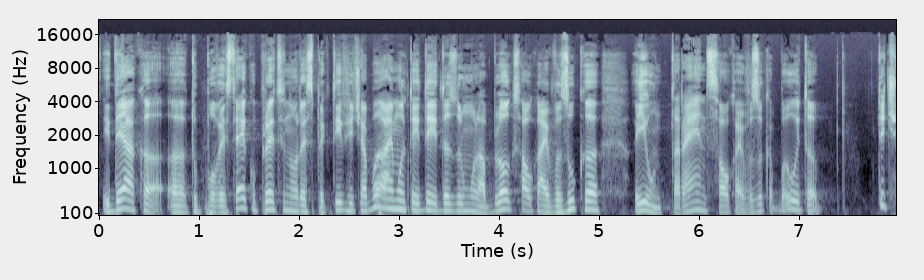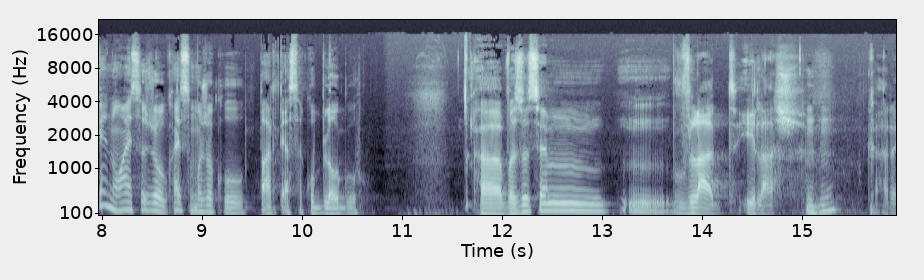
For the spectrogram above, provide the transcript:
Ideea că uh, tu povesteai cu prietenul respectiv și zicea, bă, ai multe idei, dă drumul la blog sau că ai văzut că e un trend sau că ai văzut că, bă, uite, de ce nu? Hai să joc, hai să mă joc cu partea asta, cu blogul. Uh, văzusem mm, Vlad Ilaș, Mhm. Care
